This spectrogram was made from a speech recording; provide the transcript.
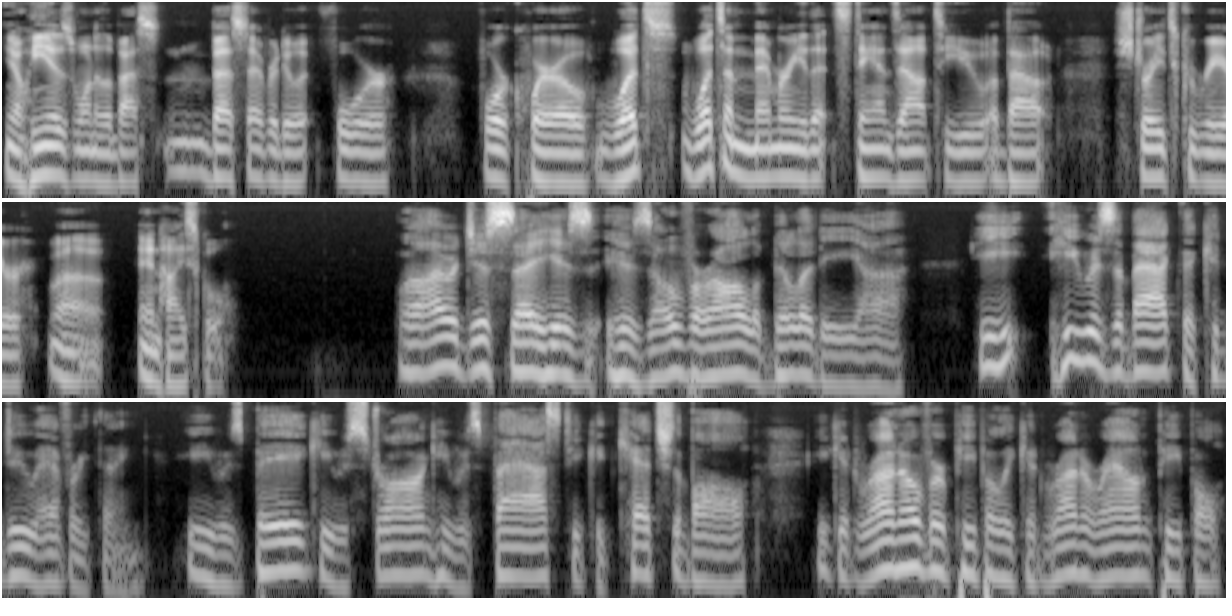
you know he is one of the best best ever do it for for Cuero. What's what's a memory that stands out to you about Strait's career uh, in high school? Well, I would just say his his overall ability. Uh, he he was a back that could do everything. He was big. He was strong. He was fast. He could catch the ball. He could run over people. He could run around people.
